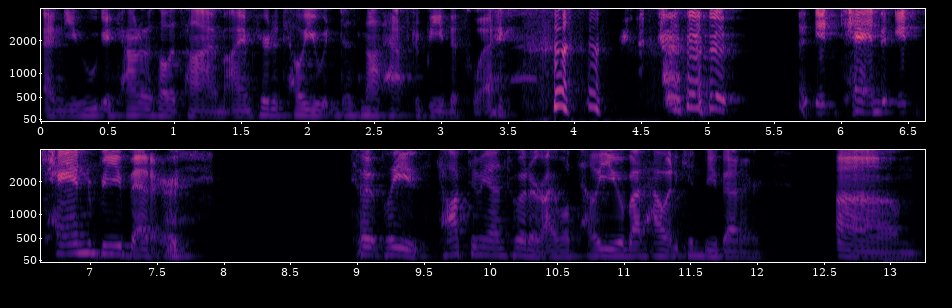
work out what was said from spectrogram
and you encounter this all the time, I am here to tell you it does not have to be this way. it can it can be better. Please talk to me on Twitter. I will tell you about how it can be better. Um,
